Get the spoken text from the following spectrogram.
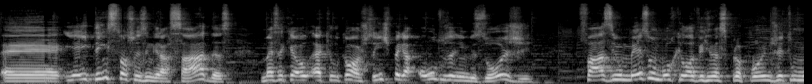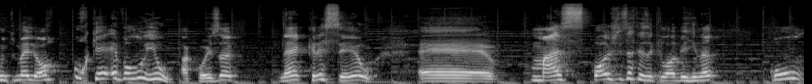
É, e aí tem situações engraçadas, mas é, que é aquilo que eu acho. Se a gente pegar outros animes hoje, fazem o mesmo humor que Love Hina se propõe de um jeito muito melhor, porque evoluiu. A coisa, né, cresceu. É, mas pode ter certeza que Love Hina, com.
